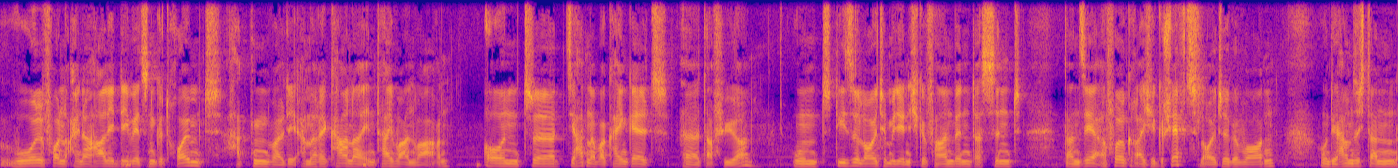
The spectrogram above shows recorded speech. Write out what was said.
wohl von einer Harley Davidson geträumt hatten, weil die Amerikaner in Taiwan waren. Und äh, sie hatten aber kein Geld äh, dafür. Und diese Leute, mit denen ich gefahren bin, das sind dann sehr erfolgreiche Geschäftsleute geworden. Und die haben sich dann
